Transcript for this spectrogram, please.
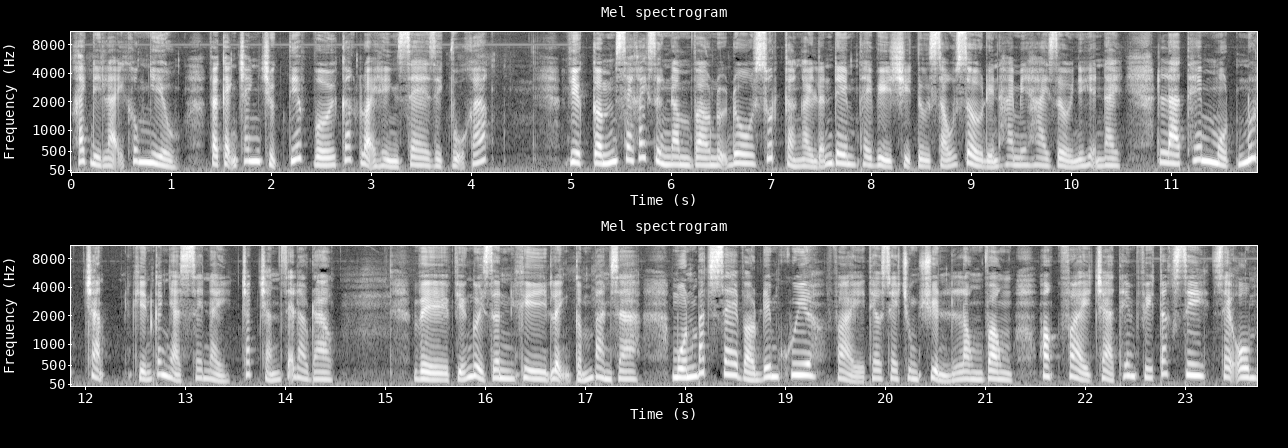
khách đi lại không nhiều, phải cạnh tranh trực tiếp với các loại hình xe dịch vụ khác – Việc cấm xe khách dừng nằm vào nội đô suốt cả ngày lẫn đêm thay vì chỉ từ 6 giờ đến 22 giờ như hiện nay là thêm một nút chặn khiến các nhà xe này chắc chắn sẽ lao đao. Về phía người dân khi lệnh cấm ban ra, muốn bắt xe vào đêm khuya phải theo xe trung chuyển lòng vòng hoặc phải trả thêm phí taxi, xe ôm.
